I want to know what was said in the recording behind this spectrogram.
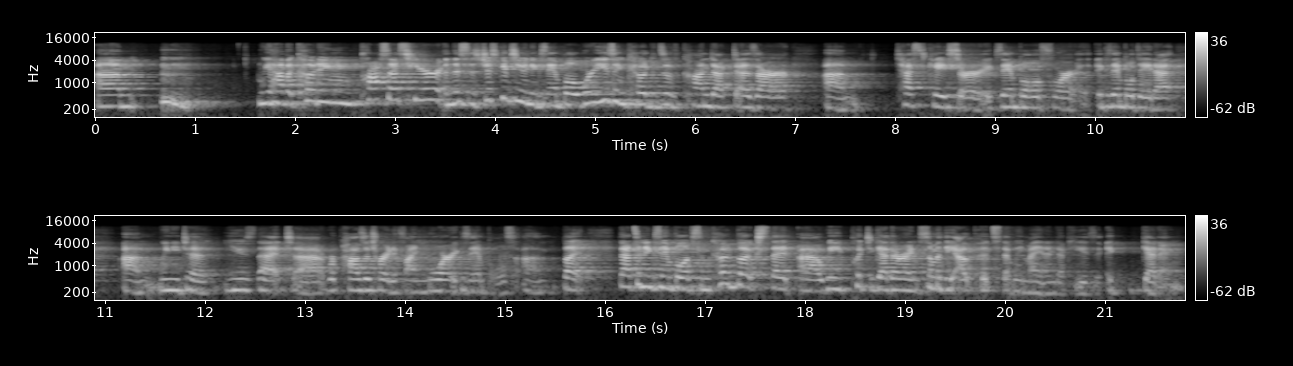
Um, we have a coding process here, and this is just gives you an example. We're using codes of conduct as our um, test case or example for example data. Um, we need to use that uh, repository to find more examples. Um, but that's an example of some code books that uh, we put together and some of the outputs that we might end up using, getting.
